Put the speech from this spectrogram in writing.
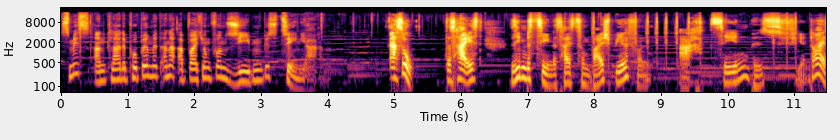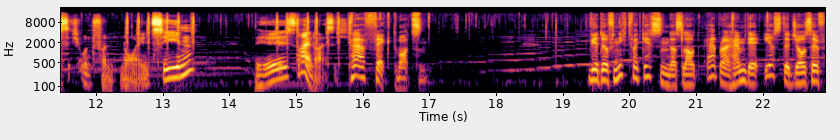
Smiths Ankleidepuppe mit einer Abweichung von sieben bis zehn Jahren. Ach so, das heißt 7 bis 10. Das heißt zum Beispiel von 18 bis 34 und von 19 bis 33. Perfekt, Watson. Wir dürfen nicht vergessen, dass laut Abraham der erste Joseph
